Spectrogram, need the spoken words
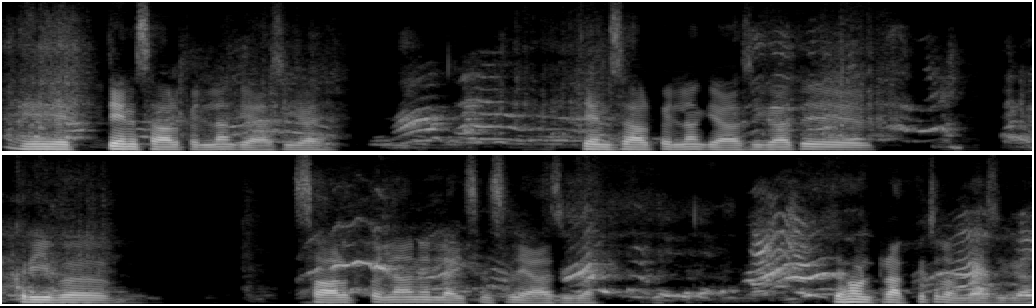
ਇਹ 3 ਸਾਲ ਪਹਿਲਾਂ ਗਿਆ ਸੀਗਾ ਇਹ। 3 ਸਾਲ ਪਹਿਲਾਂ ਗਿਆ ਸੀਗਾ ਤੇ ਕਰੀਬ ਸਾਲ ਕੁ ਪਹਿਲਾਂ ਨੇ ਲਾਇਸੈਂਸ ਲਿਆ ਸੀਗਾ ਤੇ ਹੁਣ ਟਰੱਕ ਚਲਾਉਂਦਾ ਸੀਗਾ।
